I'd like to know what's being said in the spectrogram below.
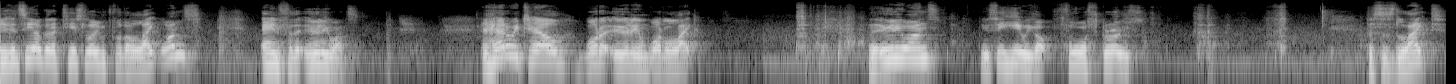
You can see I've got a test loom for the late ones and for the early ones. Now how do we tell what are early and what are late? The early ones, you see here we got four screws. This is late.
